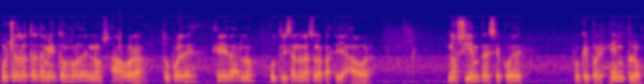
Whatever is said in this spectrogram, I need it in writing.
Muchos de los tratamientos modernos ahora tú puedes eh, darlos utilizando una sola pastilla. Ahora, no siempre se puede. Porque, por ejemplo,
